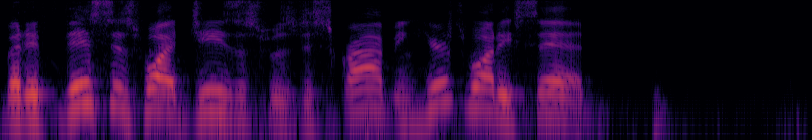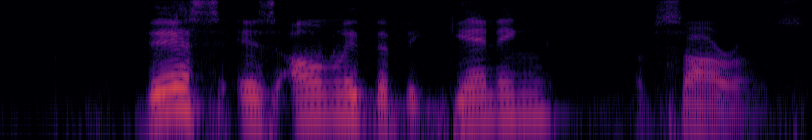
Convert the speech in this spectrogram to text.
but if this is what Jesus was describing, here's what he said This is only the beginning of sorrows.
